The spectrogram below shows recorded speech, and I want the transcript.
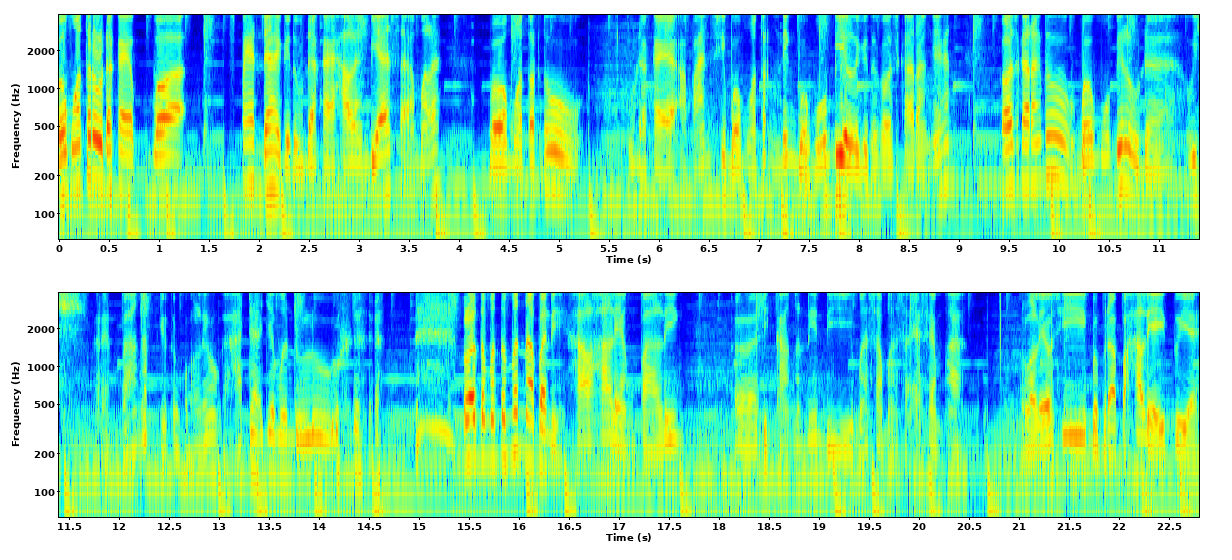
bawa motor udah kayak bawa sepeda gitu udah kayak hal yang biasa. Malah bawa motor tuh udah kayak apaan sih bawa motor? Mending bawa mobil gitu kalau sekarang ya kan? Kalau sekarang tuh bawa mobil udah wih keren banget gitu. Kalau Leo nggak ada zaman dulu. Kalau teman-teman apa nih hal-hal yang paling uh, dikangenin di masa-masa SMA kalau Leo sih beberapa hal ya itu ya.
